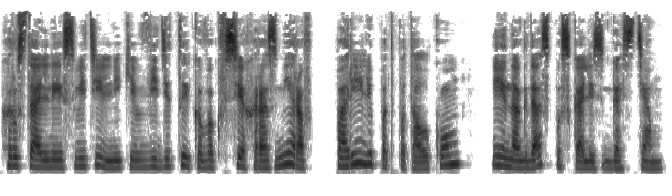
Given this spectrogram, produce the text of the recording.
Хрустальные светильники в виде тыковок всех размеров парили под потолком, и иногда спускались к гостям.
